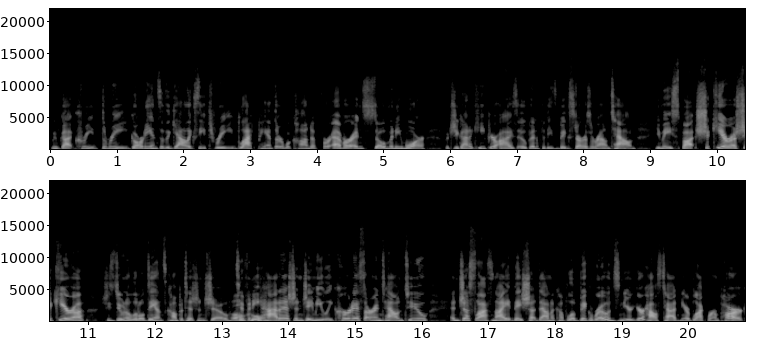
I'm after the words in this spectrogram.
We've got Creed 3, Guardians of the Galaxy 3, Black Panther, Wakanda Forever, and so many more. But you got to keep your eyes open for these big stars around town. You may spot Shakira, Shakira. She's doing a little dance competition show. Oh, Tiffany cool. Haddish and Jamie Lee Curtis are in town too. And just last night, they shut down a couple of big roads near your house, Tad, near Blackburn Park,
